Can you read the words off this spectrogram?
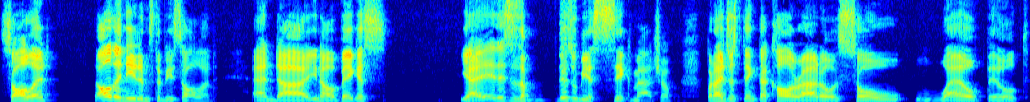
solid, all they need him is to be solid. And uh, you know, Vegas, yeah, this is a this would be a sick matchup. But I just think that Colorado is so well built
